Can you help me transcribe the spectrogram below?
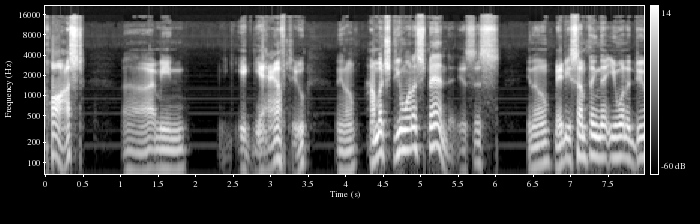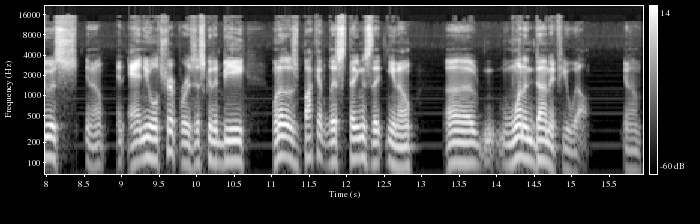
cost. Uh, I mean, you, have to. You know, how much do you want to spend? Is this you know, maybe something that you want to do is, you know, an annual trip, or is this going to be one of those bucket list things that, you know, uh, one and done, if you will? You know,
